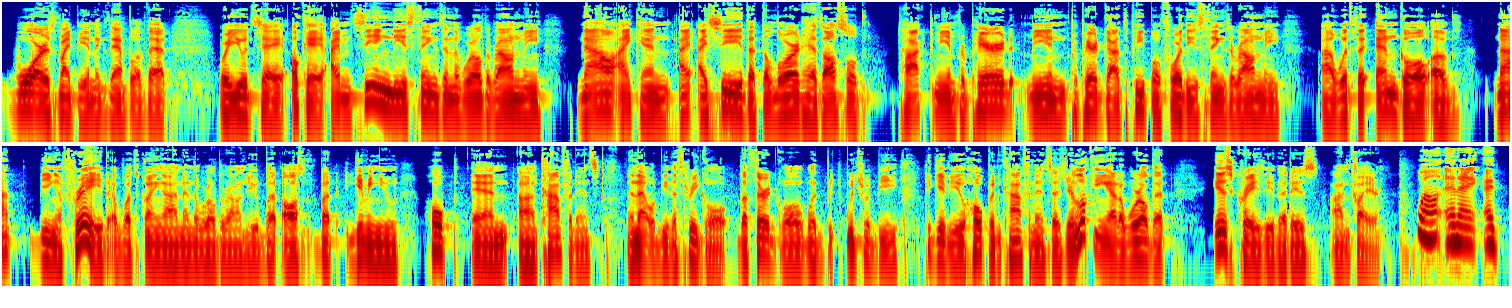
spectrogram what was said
Wars might be an example of that, where you would say, okay, I'm seeing these things in the world around me. Now I can, I, I see that the Lord has also talked to me and prepared me and prepared God's people for these things around me, uh, with the end goal of not being afraid of what's going on in the world around you, but also, but giving you hope and uh, confidence, and that would be the three goal. The third goal would, be, which would be to give you hope and confidence as you're looking at a world that is crazy, that is on fire. Well, and I, I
